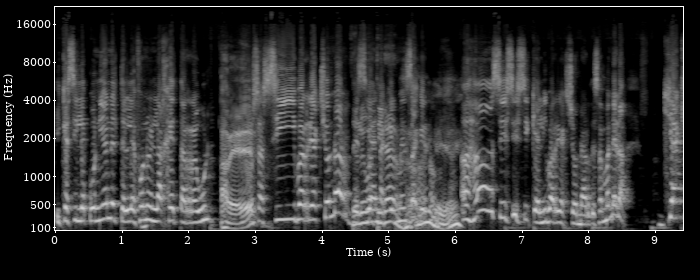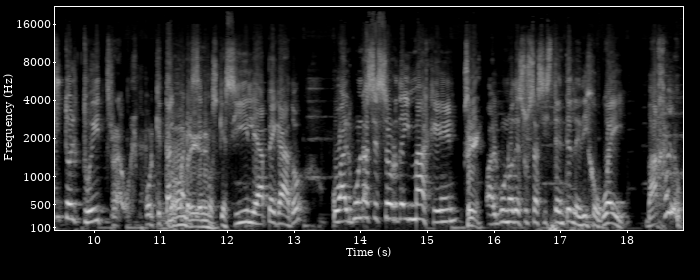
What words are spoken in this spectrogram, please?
Y que si le ponían el teléfono en la jeta, Raúl, a ver. pues así iba a reaccionar, decían aquel mensaje, ¿no? Ajá, sí, sí, sí, que él iba a reaccionar de esa manera. Ya quitó el tweet, Raúl, porque tal parece pues que sí le ha pegado, o algún asesor de imagen, o alguno de sus asistentes le dijo, güey, bájalo,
